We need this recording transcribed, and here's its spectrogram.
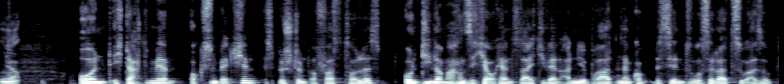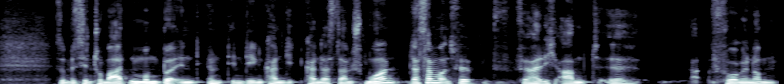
Ja. Und ich dachte mir, Ochsenbäckchen ist bestimmt auch was Tolles. Und die machen sich ja auch ganz leicht, die werden angebraten, dann kommt ein bisschen Soße dazu, also so ein bisschen Tomatenmumpe, in, in, in denen kann, die, kann das dann schmoren. Das haben wir uns für, für Heiligabend äh, vorgenommen.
